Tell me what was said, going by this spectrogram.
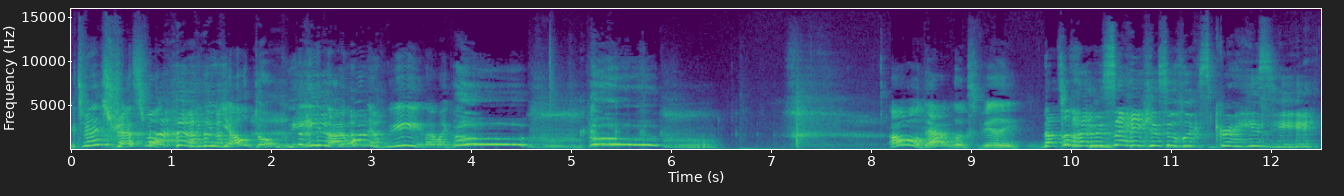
It's very stressful. When you yell, don't breathe, I want to breathe. I'm like, oh, that looks very. That's what I was saying, because it looks crazy.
